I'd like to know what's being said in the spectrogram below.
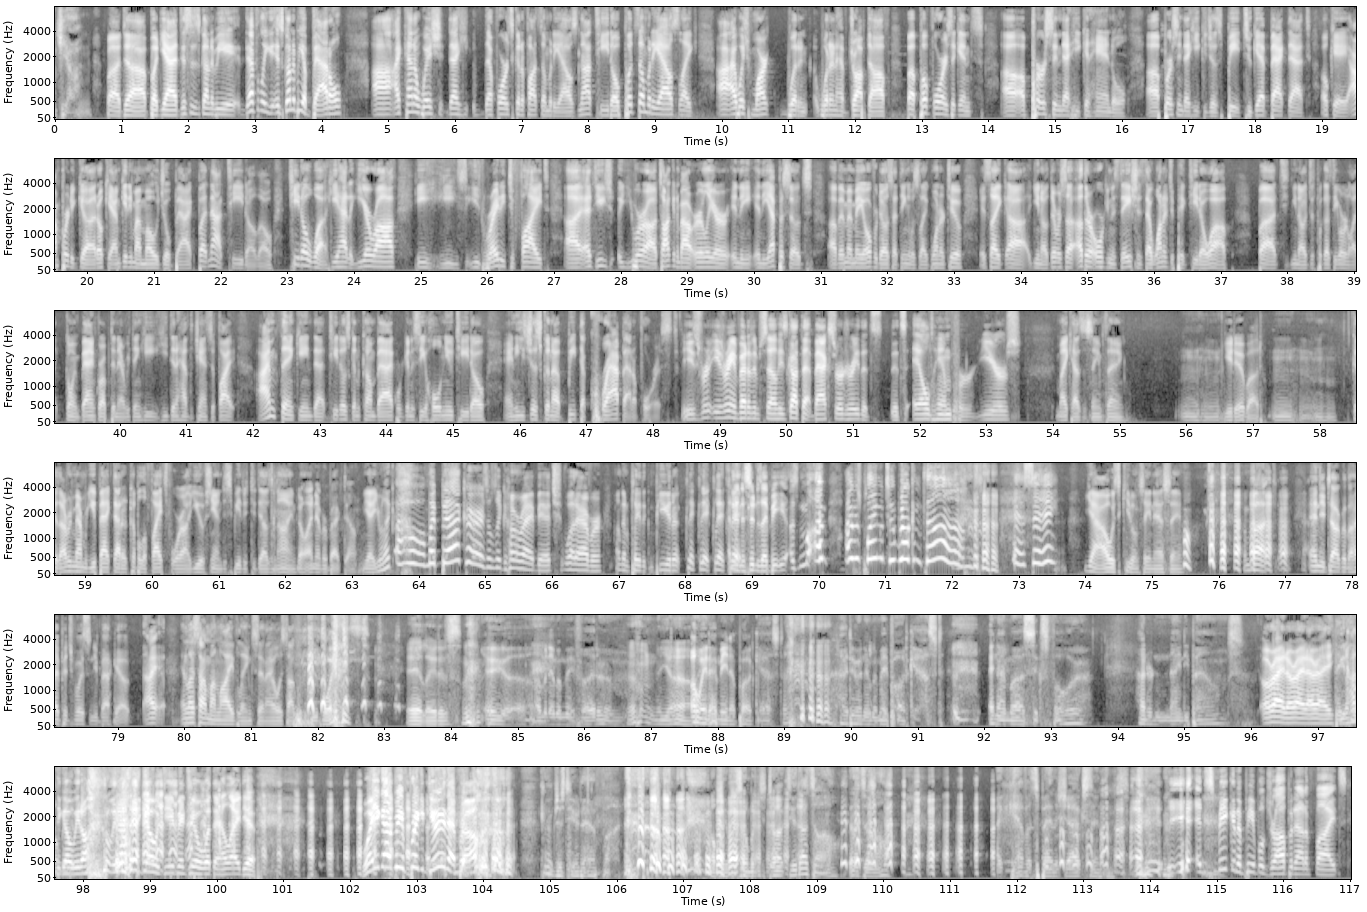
Yeah. But uh, but yeah, this is going to be definitely it's going to be a battle. Uh, I kind of wish that he, that Forrest could have fought somebody else, not Tito. Put somebody else like I I wish Mark wouldn't wouldn't have dropped off, but put Forrest against uh, a person that he can handle, a person that he could just beat to get back that okay, I'm pretty good. Okay, I'm getting my mojo back, but not Tito though. Tito, what he had a year off. He he's he's ready to fight. Uh, as you you were uh, talking about earlier in the in the episodes of MMA Overdose, I think it was like one or two. It's like uh, you know there was uh, other organizations that wanted to pick Tito up, but you know just because they were like going bankrupt and everything, he he didn't have the chance to fight. I'm thinking that Tito's going to come back. We're going to see a whole new Tito, and he's just going to beat the crap out of Forrest. He's re- he's reinvented himself. He's got that back surgery that's that's ailed him for years. Mike has the same thing. Mm-hmm. You do, bud. Mm-hmm. Because I remember you backed out a couple of fights for uh, UFC Undisputed 2009. No, I never backed down. Yeah, you were like, "Oh, my back hurts." I was like, "All right, bitch, whatever. I'm gonna play the computer. Click, click, click, click. And click." then as soon as I beat you, I was, I'm, I was playing with two broken thumbs. Essay. yeah, I always keep on saying essay. but And you talk with a high pitched voice and you back out. I, unless I'm on live links, and I always talk with the deep voice. hey, ladies. Hey, uh, I'm an MMA fighter. yeah. Oh wait, I mean a podcast. I do an MMA podcast, and I'm uh, 6'4", 190 pounds. All right, all right, all right. They you don't have to go. We don't. We don't have to go deep into what the hell I do. Why you gotta be freaking doing that, bro? I'm just here to have fun. I'm looking for somebody to talk to. That's all. That's all. Have a Spanish accent. Yeah, and speaking of people dropping out of fights,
